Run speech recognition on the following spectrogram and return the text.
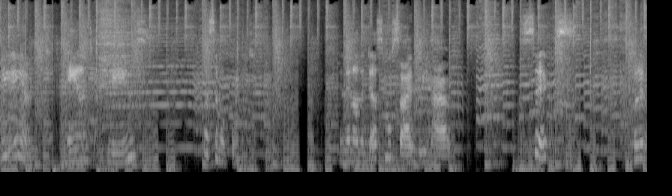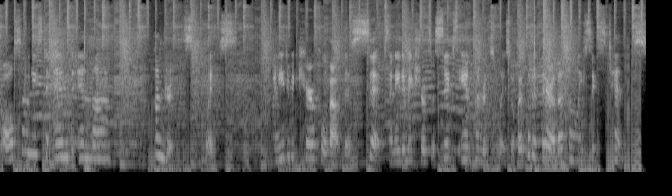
the and. And means decimal point. And then on the decimal side we have 6, but it also needs to end in the hundredths place. Need to be careful about this 6. I need to make sure it's a 6 and hundredths place. So if I put it there, that's only 6 tenths.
